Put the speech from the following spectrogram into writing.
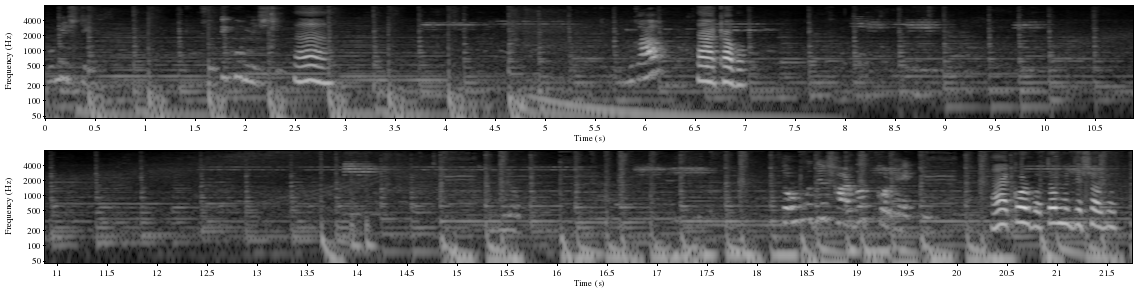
খুব মিষ্টি। সত্যি খুব মিষ্টি। হ্যাঁ। খাও? হ্যাঁ খাব। তরমুজের শরবত করে একটু? হ্যাঁ করব তরমুজের শরবত।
